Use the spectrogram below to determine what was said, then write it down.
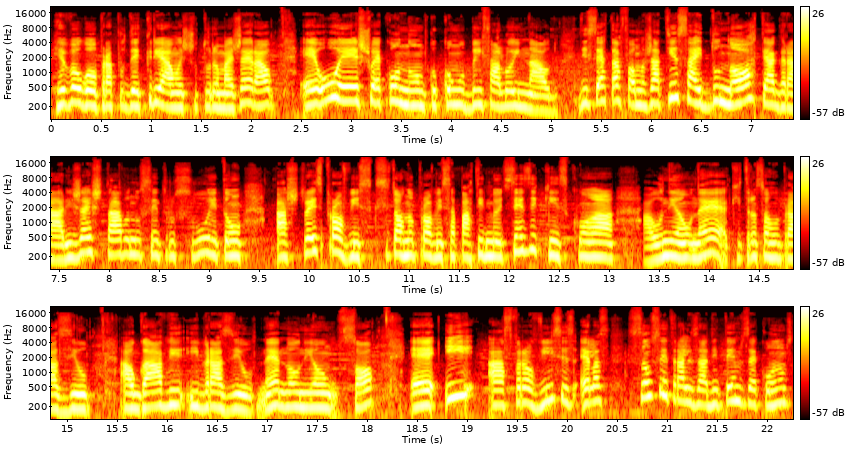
revogou para poder criar uma estrutura mais geral. É, o eixo econômico, como bem falou Inaldo, de certa forma já tinha saído do norte agrário e já estava no centro-sul, então as três províncias que se tornou província a partir de 1815 com a, a união, né, que transforma o Brasil, Algarve e Brasil, né, na união só, é, e as províncias, elas são centralizadas em termos econômicos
